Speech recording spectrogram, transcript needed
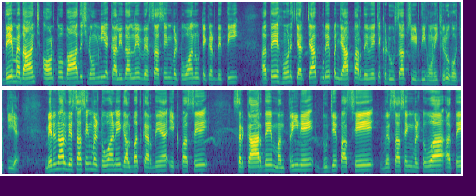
ਦੇ ਮੈਦਾਨ 'ਚ ਆਉਣ ਤੋਂ ਬਾਅਦ ਸ਼੍ਰੋਮਣੀ ਅਕਾਲੀ ਦਲ ਨੇ ਵਿਰਸਾ ਸਿੰਘ ਵਲਟੋਆ ਨੂੰ ਟਿਕਟ ਦਿੱਤੀ ਅਤੇ ਹੁਣ ਚਰਚਾ ਪੂਰੇ ਪੰਜਾਬ ਭਰ ਦੇ ਵਿੱਚ ਖਡੂਰ ਸਾਹਿਬ ਸੀਟ ਦੀ ਹੋਣੀ ਸ਼ੁਰੂ ਹੋ ਚੁੱਕੀ ਹੈ। ਮੇਰੇ ਨਾਲ ਵਿਰਸਾ ਸਿੰਘ ਵਲਟੋਆ ਨੇ ਗੱਲਬਾਤ ਕਰਦੇ ਆ। ਇੱਕ ਪਾਸੇ ਸਰਕਾਰ ਦੇ ਮੰਤਰੀ ਨੇ ਦੂਜੇ ਪਾਸੇ ਵਿਰਸਾ ਸਿੰਘ ਵਲਟੋਆ ਅਤੇ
